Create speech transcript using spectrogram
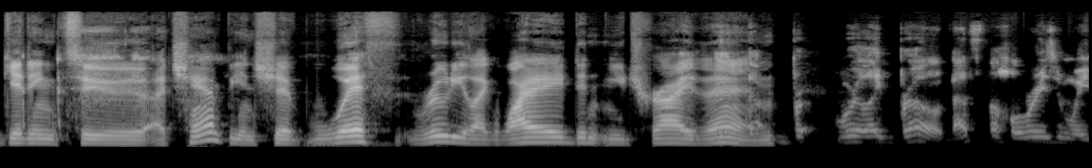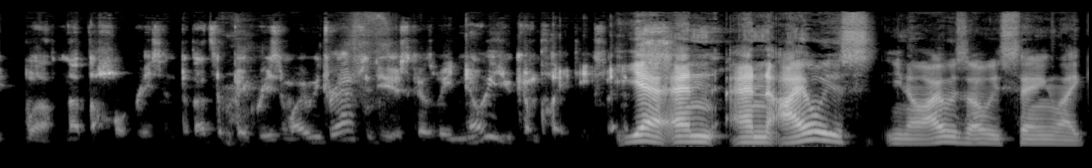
getting to a championship with Rudy. Like, why didn't you try then? We're like, bro, that's the whole reason we. Well, not the whole reason, but that's a big reason why we drafted you is because we know you can play defense. Yeah, and and I always, you know, I was always saying like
